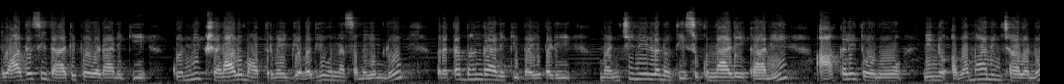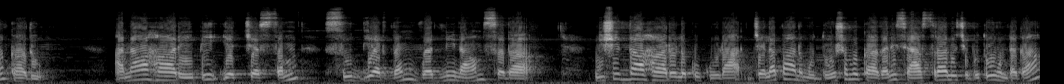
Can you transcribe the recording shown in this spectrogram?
ద్వాదశి దాటిపోవడానికి కొన్ని క్షణాలు మాత్రమే వ్యవధి ఉన్న సమయంలో వ్రతభంగానికి భయపడి మంచినీళ్ళను తీసుకున్నాడే కాని ఆకలితోనూ నిన్ను అవమానించాలనో కాదు. అనాహారేపి యచ్చస్సం సుద్యర్థం వర్ణినాం సదా. నిషిద్ధాహారులకు కూడా జలపానము దోషము కాదని శాస్త్రాలు చెబుతూ ఉండగా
